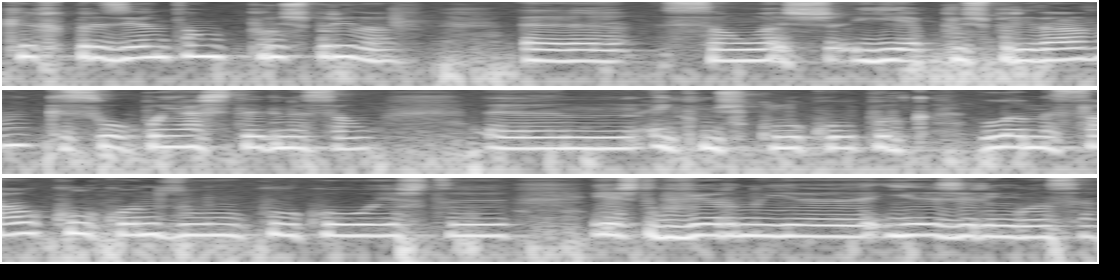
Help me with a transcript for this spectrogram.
que representam prosperidade. Uh, são as, e é a prosperidade que se opõe à estagnação uh, em que nos colocou, porque Lamaçal colocou-nos colocou este, este governo e a, e a geringonça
